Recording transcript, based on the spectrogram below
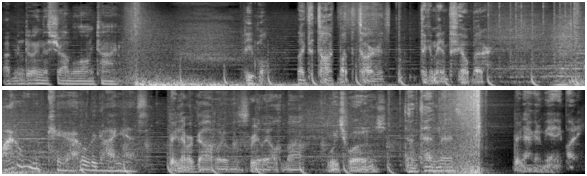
I've been doing this job a long time. People like to talk about the targets. Think it made them feel better. Why don't you care who the guy is? They never got what it was really all about. Which was? In 10 minutes, they're not gonna be anybody.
